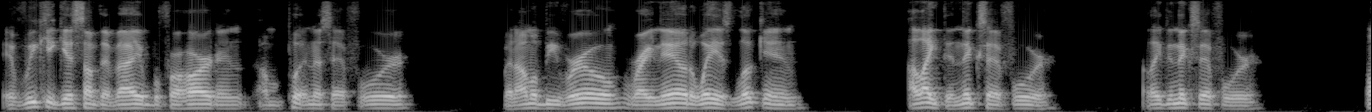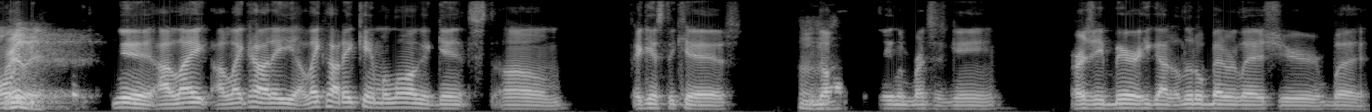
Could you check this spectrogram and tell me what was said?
If we could get something valuable for Harden, I'm putting us at four. But I'm gonna be real right now. The way it's looking, I like the Knicks at four. I like the Knicks at four. Only really? Yeah, I like I like how they I like how they came along against um against the Cavs. Mm-hmm. You know, mm-hmm. Jalen Brunson's game. RJ Barrett, he got a little better last year, but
